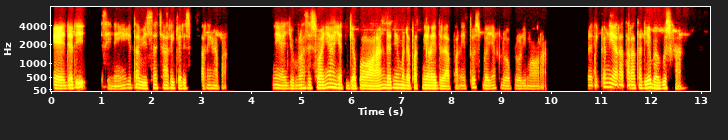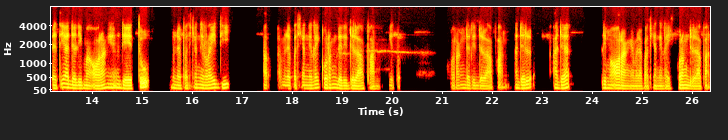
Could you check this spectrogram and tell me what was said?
Oke, dari sini kita bisa cari garis besarnya apa. Ini ya, jumlah siswanya hanya 30 orang dan yang mendapat nilai 8 itu sebanyak 25 orang. Berarti kan ya rata-rata dia bagus kan. Berarti ada lima orang yang dia itu mendapatkan nilai di mendapatkan nilai kurang dari 8 gitu. Kurang dari 8. Ada ada lima orang yang mendapatkan nilai kurang dari 8.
